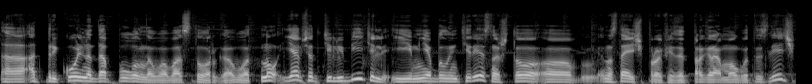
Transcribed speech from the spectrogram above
а, от прикольно до полного восторга. Вот. Но я все-таки любитель, и мне было интересно, что э, настоящие профи из этой программы могут извлечь.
